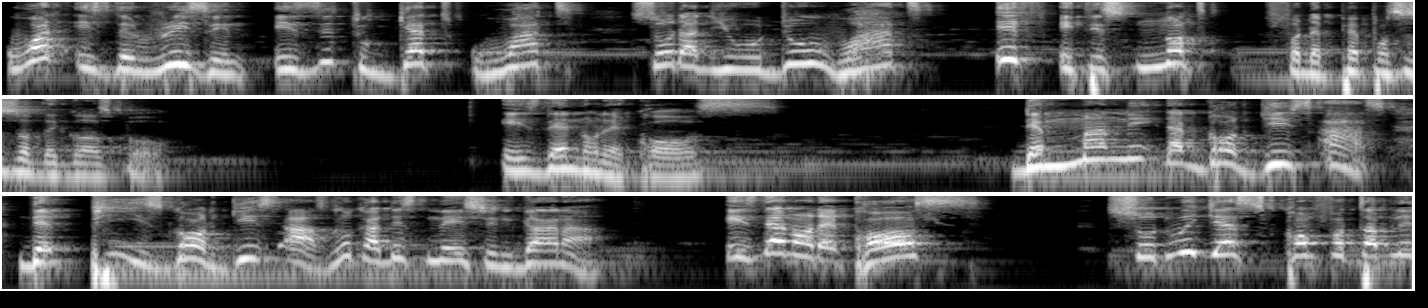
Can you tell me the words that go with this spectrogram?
What is the reason? Is it to get what so that you will do what? If it is not for the purposes of the gospel. Is there not a cause? The money that God gives us, the peace God gives us. Look at this nation, Ghana. Is there not a cause? Should we just comfortably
